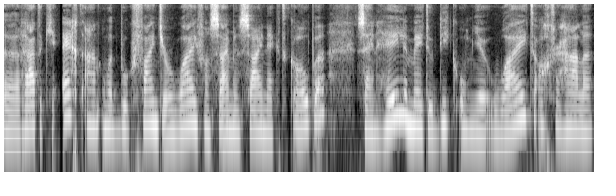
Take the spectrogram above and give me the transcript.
uh, raad ik je echt aan om het boek Find Your Why van Simon Sinek te kopen. Zijn hele methodiek om je why te achterhalen,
